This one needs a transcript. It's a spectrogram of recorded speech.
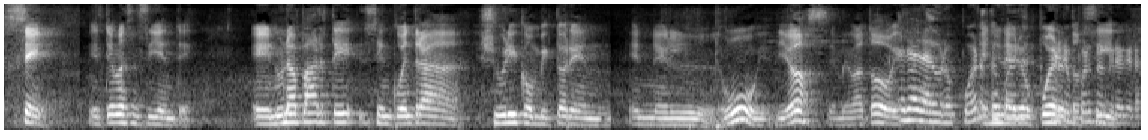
Sí, el tema es el siguiente. En una parte se encuentra Yuri con Víctor en, en el. Uy, Dios, se me va todo. ¿Era el aeropuerto? En el aeropuerto, sí. creo que era.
